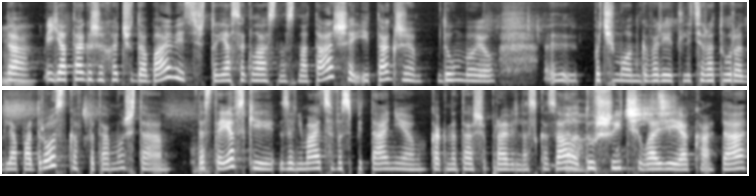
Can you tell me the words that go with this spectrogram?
Да, и я также хочу добавить, что я согласна с Наташей, и также думаю, э, почему он говорит литература для подростков, потому что Достоевский занимается воспитанием, как Наташа правильно сказала, Да, души учить. человека, да,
